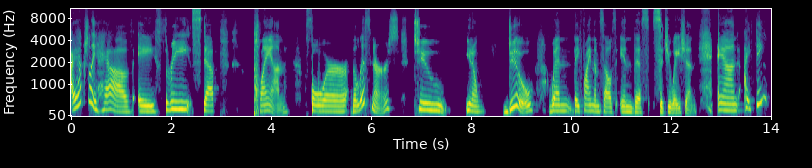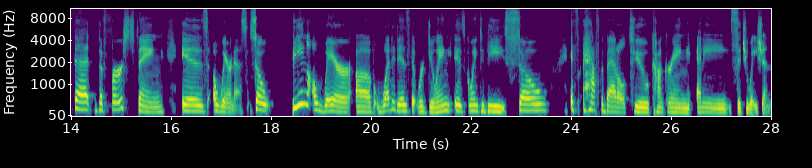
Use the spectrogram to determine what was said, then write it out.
I actually have a three step plan for the listeners to, you know, do when they find themselves in this situation. And I think that the first thing is awareness. So being aware of what it is that we're doing is going to be so it's half the battle to conquering any situation.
